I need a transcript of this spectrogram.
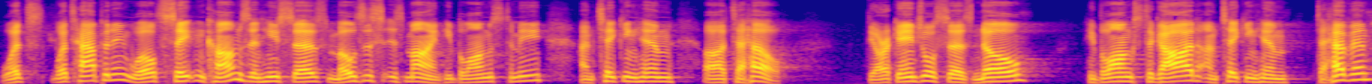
What's, what's happening? Well, Satan comes and he says, Moses is mine. He belongs to me. I'm taking him uh, to hell. The archangel says, no, he belongs to God. I'm taking him to heaven.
